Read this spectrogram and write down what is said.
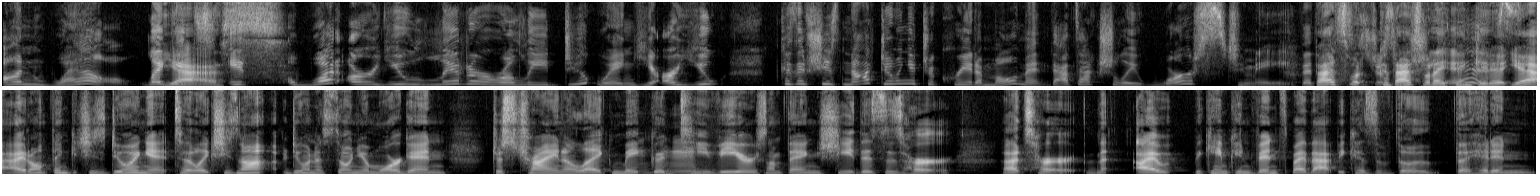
unwell. Like Yes. it's, it's what are you literally doing here? Are you because if she's not doing it to create a moment, that's actually worse to me. That That's what is because that's what I think it is. is. Yeah, I don't think she's doing it to like she's not doing a Sonja Morgan just trying to like make good Mm-hmm. TV or something. She this is her. That's her. I became convinced by that because of the the hidden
